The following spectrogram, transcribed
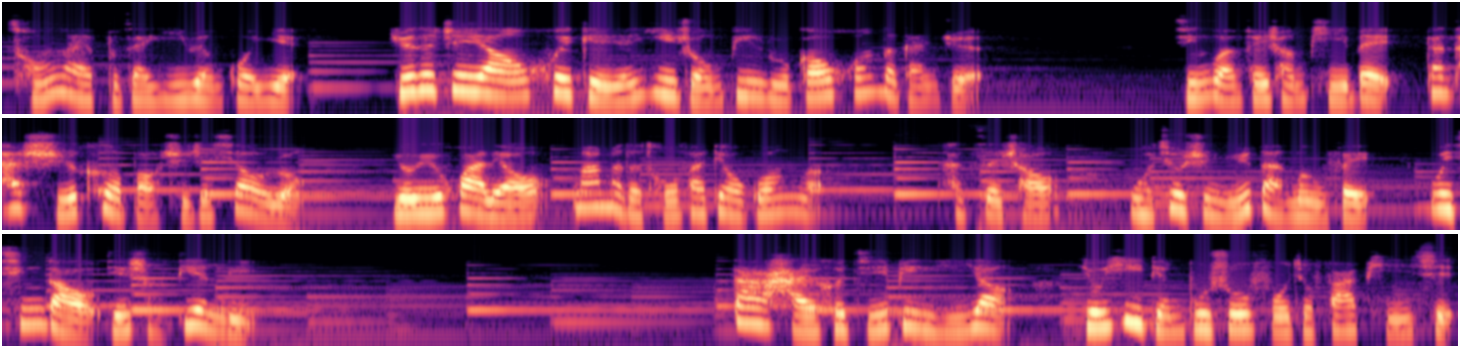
从来不在医院过夜，觉得这样会给人一种病入膏肓的感觉。尽管非常疲惫，但他时刻保持着笑容。由于化疗，妈妈的头发掉光了。他自嘲：“我就是女版孟非，为青岛节省电力。”大海和疾病一样，有一点不舒服就发脾气。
